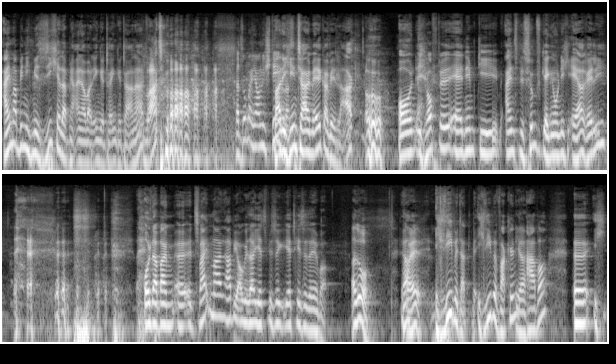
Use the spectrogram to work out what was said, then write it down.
Einmal bin ich mir sicher, dass mir einer was in Getränk getan hat, Was? das soll man ja auch nicht stehen weil ich lassen. hinter einem LKW lag. Oh. Und ich hoffte, er nimmt die 1 bis 5 Gänge und nicht er Rallye. und dann beim äh, zweiten Mal habe ich auch gesagt, jetzt, bist du, jetzt gehst du selber. Also, Ja, Weil- ich liebe das. Ich liebe Wackeln, Ja. aber äh, ich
